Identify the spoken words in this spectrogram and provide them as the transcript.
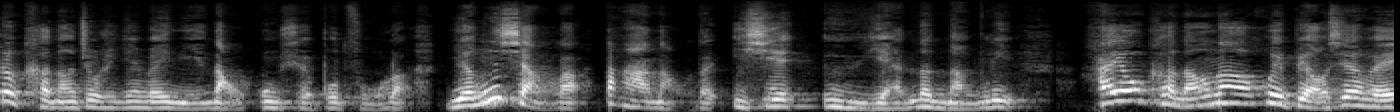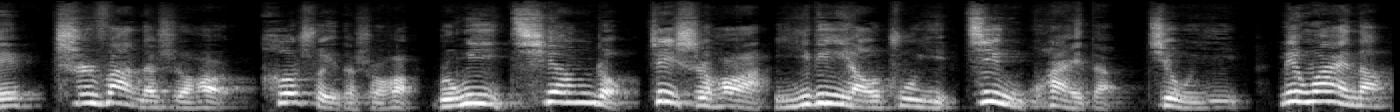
这可能就是因为你脑供血不足了，影响了大脑的一些语言的能力。还有可能呢，会表现为吃饭的时候、喝水的时候容易呛着，这时候啊，一定要注意尽快的就医。另外呢，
